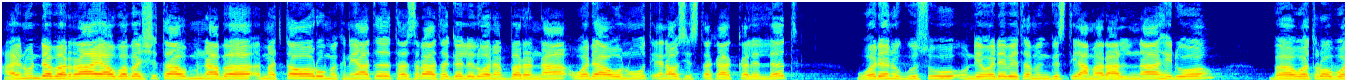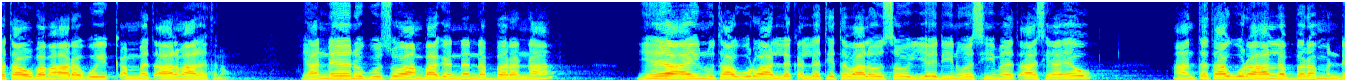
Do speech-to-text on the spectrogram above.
አይኑ እንደበራ ያው በበሽታውና በመታወሩ ምክንያት ተስራ ተገልሎ ነበረና ወደ አሁኑ ጤናው ሲስተካከልለት ወደ ንጉሱ ወደ ቤተ መንግስት ያመራልና ሂዶ በወትሮ ቦታው በማዕረጉ ይቀመጣል ማለት ነው። ያነ ንጉሱ አምባገነን ነበረና ይሄ አይኑ ታውሮ አለቀለት የተባለው ሰውዬ ዲኖ ሲመጣ ሲያየው አንተ ታውረህ አልነበረም እንዴ?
